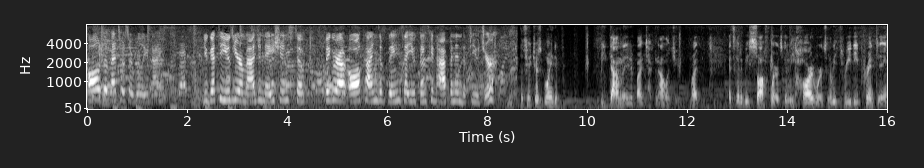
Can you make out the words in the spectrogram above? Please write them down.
All the metros are really nice. You get to use your imaginations to figure out all kinds of things that you think can happen in the future. The future is going to be dominated by technology, right? It's going to be software, it's going to be hardware, it's going to be 3D printing.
